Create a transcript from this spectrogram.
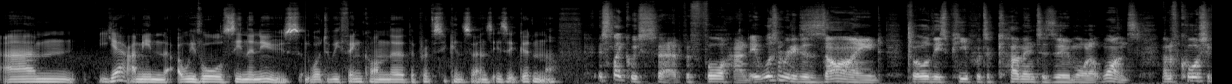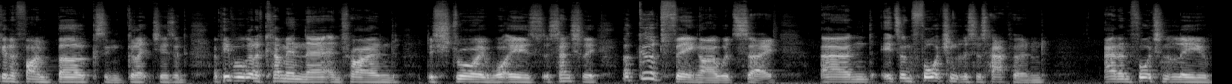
Um, yeah, I mean, we've all seen the news. What do we think on the, the privacy concerns? Is it good enough? It's like we said beforehand, it wasn't really designed for all these people to come into Zoom all at once. And of course, you're going to find bugs and glitches, and, and people are going to come in there and try and destroy what is essentially a good thing, I would say. And it's unfortunate this has happened and unfortunately,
